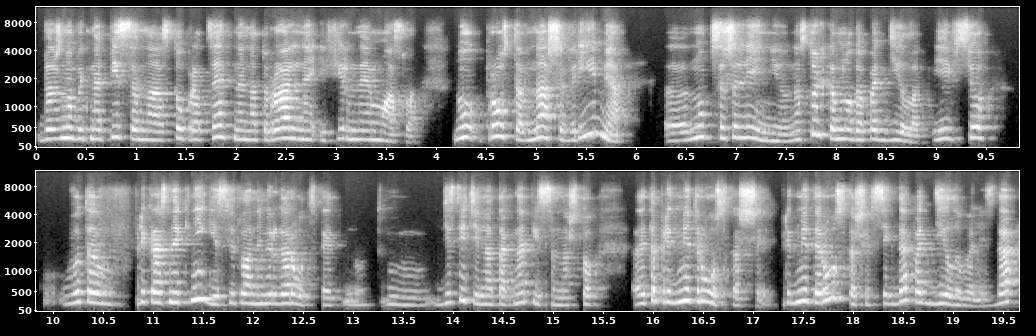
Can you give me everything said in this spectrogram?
должно быть написано стопроцентное натуральное эфирное масло. Ну, просто в наше время, э, ну, к сожалению, настолько много подделок, и все вот э, в прекрасной книге Светланы Миргородской ну, действительно так написано, что это предмет роскоши. Предметы роскоши всегда подделывались, да,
